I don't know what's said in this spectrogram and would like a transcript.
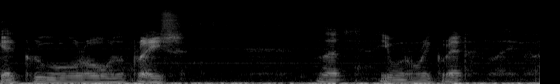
get glue all over the place that you will regret later.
